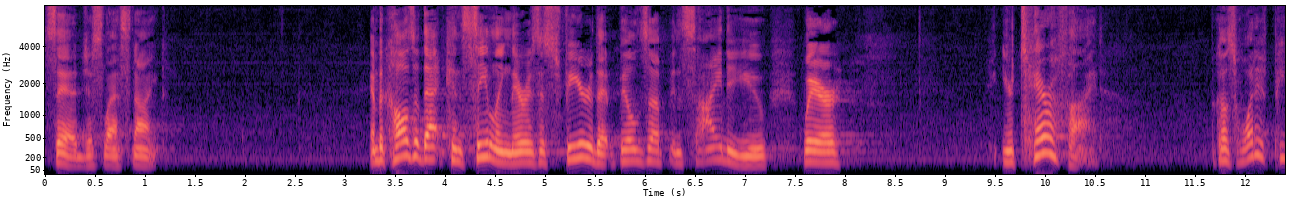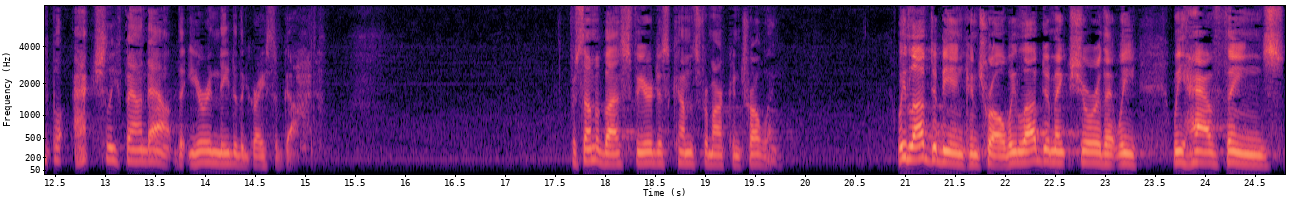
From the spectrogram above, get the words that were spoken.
said just last night. And because of that concealing, there is this fear that builds up inside of you where you're terrified. Because what if people actually found out that you're in need of the grace of God? For some of us, fear just comes from our controlling. We love to be in control. We love to make sure that we, we have things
